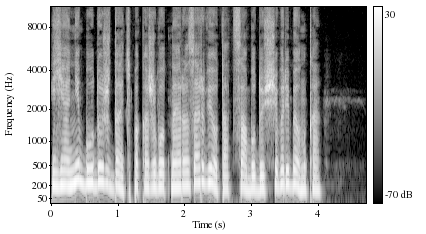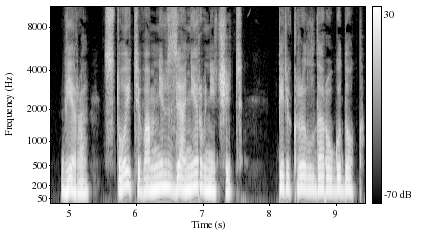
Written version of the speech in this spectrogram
Я не буду ждать, пока животное разорвет отца будущего ребенка. «Вера, стойте, вам нельзя нервничать», — перекрыл дорогу док.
